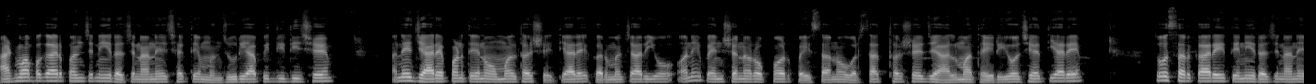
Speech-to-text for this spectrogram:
આઠમા પગાર પંચની રચનાને છે તે મંજૂરી આપી દીધી છે અને જ્યારે પણ તેનો અમલ થશે ત્યારે કર્મચારીઓ અને પેન્શનરો પર પૈસાનો વરસાદ થશે જે હાલમાં થઈ રહ્યો છે અત્યારે. તો સરકારે તેની રચનાને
